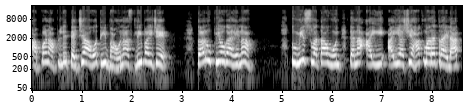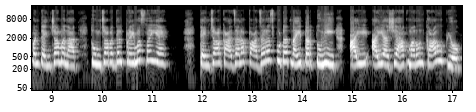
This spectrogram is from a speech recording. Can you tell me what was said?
आपण आपले त्याचे आहोत ही भावना असली पाहिजे. तर उपयोग आहे ना. तुम्ही स्वतःहून त्यांना आई आई अशी हाक मारत राहिलात पण त्यांच्या मनात तुमच्याबद्दल प्रेमच नाही आहे त्यांच्या काळजाला पाझरच फुटत नाही तर तुम्ही आई आई अशी हाक मारून काय उपयोग?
